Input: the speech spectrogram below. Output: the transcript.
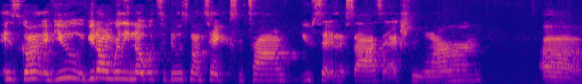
it's going if you if you don't really know what to do, it's going to take some time you setting aside to actually learn uh,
